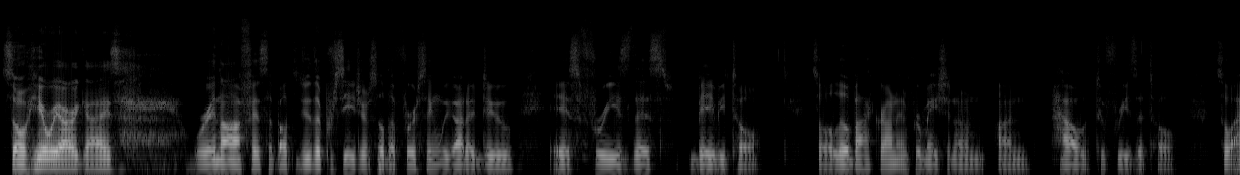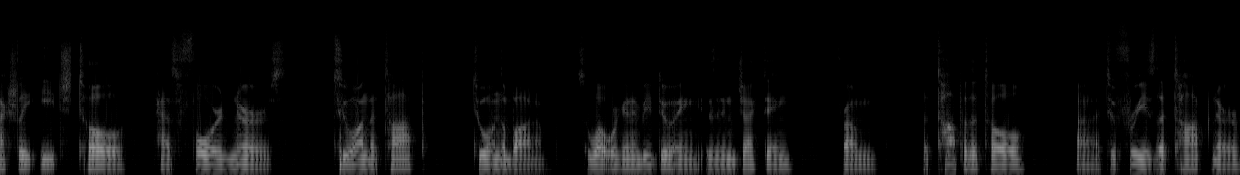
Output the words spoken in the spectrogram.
So here we are, guys. We're in the office about to do the procedure. So the first thing we got to do is freeze this baby toe. So a little background information on, on how to freeze a toe. So actually each toe has four nerves, two on the top, two on the bottom. So what we're going to be doing is injecting from the top of the toe uh, to freeze the top nerve.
